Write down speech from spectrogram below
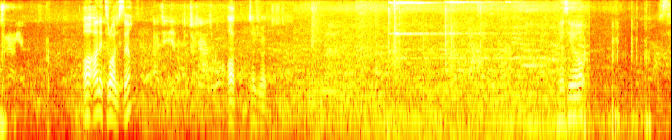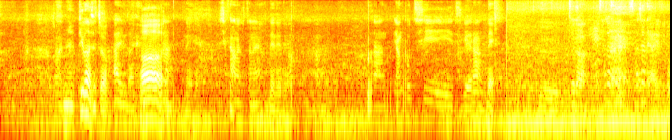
두 명이에요. 아 안에 들어가셨어요? 아 이제 막 도착해가지고 아 잠시만. 안녕하세요. 피곤하셨죠? 아닙니다. 아, 네네, 식사 안 하셨잖아요. 네네네. 일단 양꼬치 두 개랑 네. 그 제가 사전에 사전에 알기로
